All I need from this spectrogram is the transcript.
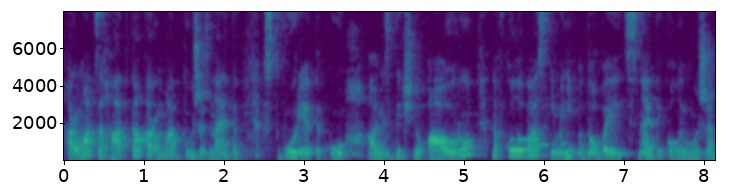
аромат загадка, аромат дуже, знаєте, створює таку містичну ауру навколо вас. І мені подобається, знаєте, коли може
